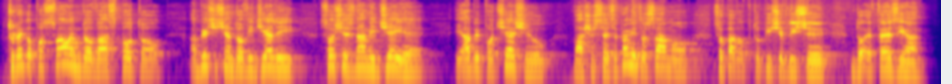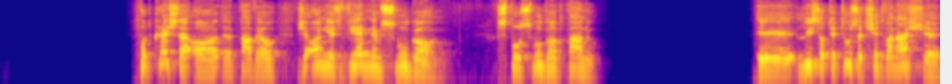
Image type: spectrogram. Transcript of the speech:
którego posłałem do was po to, abyście się dowiedzieli, co się z nami dzieje i aby pocieszył wasze serce. Prawie to samo, co Paweł tu pisze w liście do Efezjan. Podkreśla o, e, Paweł, że on jest wiernym sługą, współsługą Panu. List do Tytusa 3.12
